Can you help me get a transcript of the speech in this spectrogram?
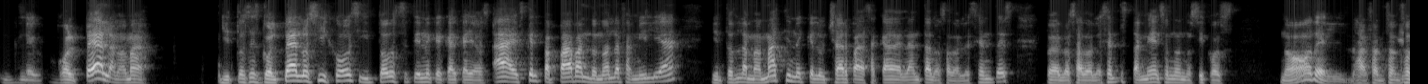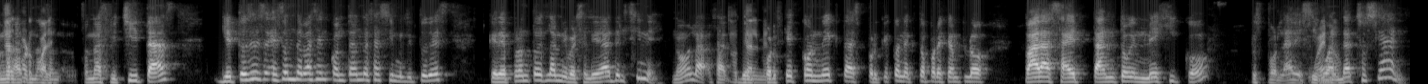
le golpea a la mamá, y entonces golpea a los hijos y todos se tienen que quedar callados. Ah, es que el papá abandonó a la familia y entonces la mamá tiene que luchar para sacar adelante a los adolescentes, pero los adolescentes también son unos hijos, ¿no? Del, son, son, unas, fichitas. Y entonces es donde vas encontrando esas similitudes que de pronto es la universalidad del cine, ¿no? La, o sea, ¿Por qué conectas? ¿Por qué conectó, por ejemplo, Parasite tanto en México? Pues por la desigualdad social,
